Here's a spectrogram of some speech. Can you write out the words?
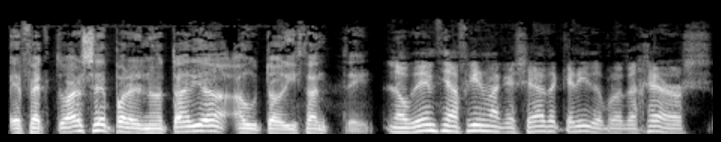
efectuarse por el notario autorizante. La audiencia afirma que se ha querido proteger a los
